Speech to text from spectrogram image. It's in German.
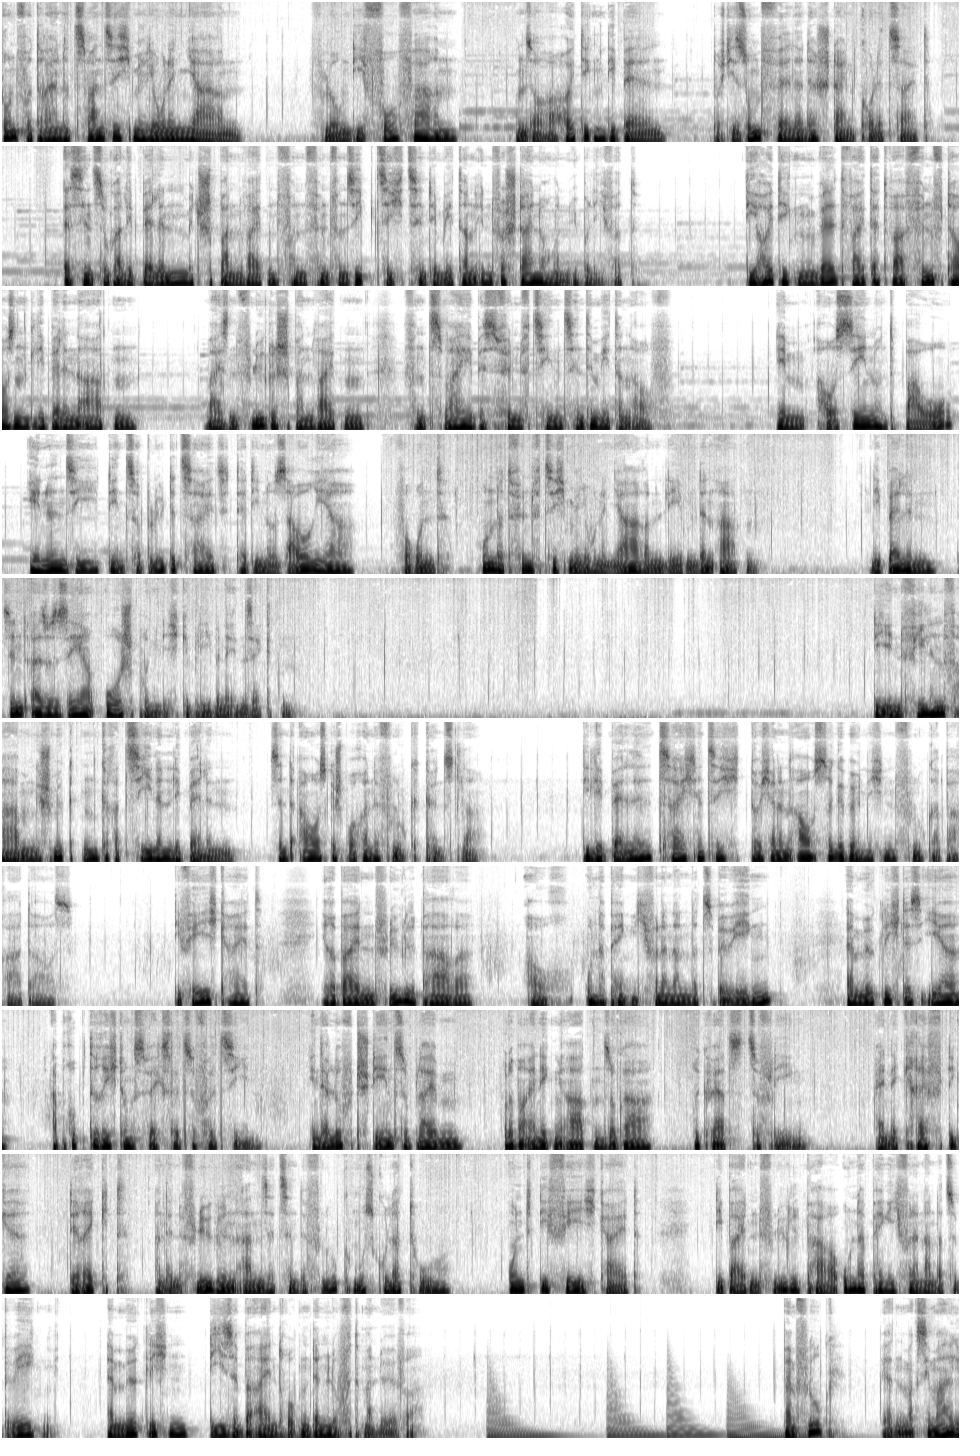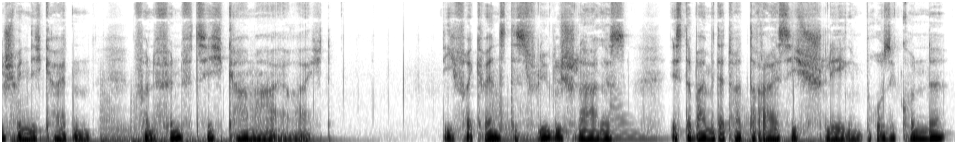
Schon vor 320 Millionen Jahren flogen die Vorfahren unserer heutigen Libellen durch die Sumpfwälder der Steinkohlezeit. Es sind sogar Libellen mit Spannweiten von 75 cm in Versteinerungen überliefert. Die heutigen weltweit etwa 5000 Libellenarten weisen Flügelspannweiten von 2 bis 15 cm auf. Im Aussehen und Bau ähneln sie den zur Blütezeit der Dinosaurier vor rund 150 Millionen Jahren lebenden Arten. Libellen sind also sehr ursprünglich gebliebene Insekten. Die in vielen Farben geschmückten, grazinen Libellen sind ausgesprochene Flugkünstler. Die Libelle zeichnet sich durch einen außergewöhnlichen Flugapparat aus. Die Fähigkeit, ihre beiden Flügelpaare auch unabhängig voneinander zu bewegen, ermöglicht es ihr, abrupte Richtungswechsel zu vollziehen, in der Luft stehen zu bleiben oder bei einigen Arten sogar rückwärts zu fliegen. Eine kräftige, direkt an den Flügeln ansetzende Flugmuskulatur und die Fähigkeit, die beiden Flügelpaare unabhängig voneinander zu bewegen, ermöglichen diese beeindruckenden Luftmanöver. Beim Flug werden Maximalgeschwindigkeiten von 50 km/h erreicht. Die Frequenz des Flügelschlages ist dabei mit etwa 30 Schlägen pro Sekunde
